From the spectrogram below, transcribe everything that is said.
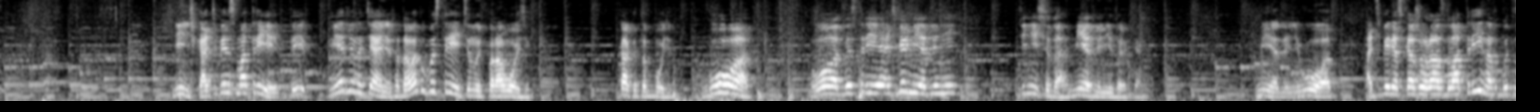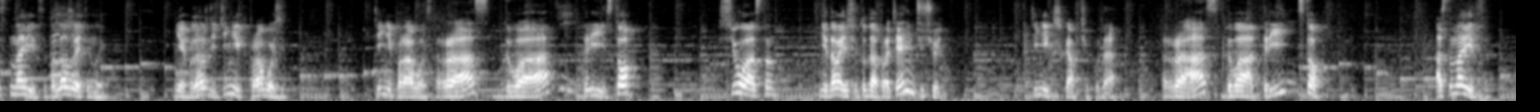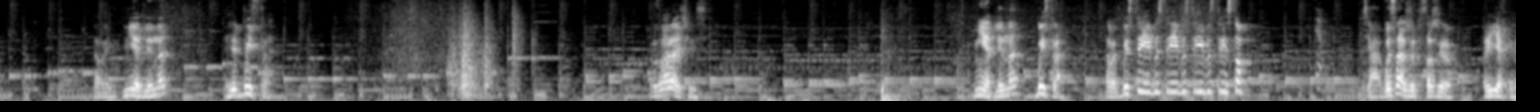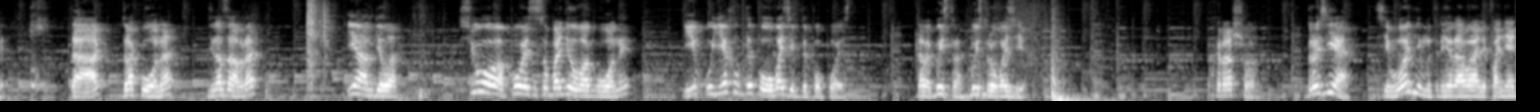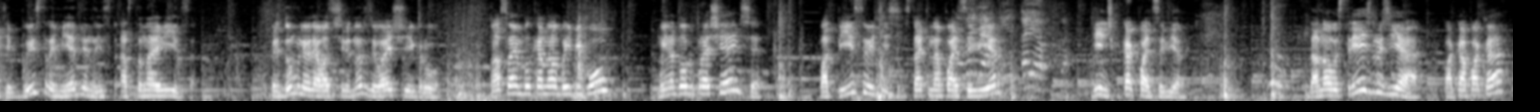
Динечка, а теперь смотри, ты медленно тянешь, а давай побыстрее тянуть паровозик. Как это будет? Вот. Вот, быстрее. А теперь медленней. Тяни сюда, медленней только. Медленнее, вот. А теперь я скажу раз, два, три, надо будет остановиться. Продолжай тянуть. Не, подожди, тяни паровозик. Тяни паровоз. Раз, два, три. Стоп. Все, остан... Не, давай еще туда протянем чуть-чуть. Тяни к шкафчику, да. Раз, два, три. Стоп. Остановиться. Давай, медленно. А теперь быстро. Разворачивайся. Медленно. Быстро. Давай, быстрее, быстрее, быстрее, быстрее. Стоп. Все, высаживай пассажиров. Приехали. Так, дракона, динозавра и ангела. Все, поезд освободил вагоны. И уехал в депо. Увози в депо поезд. Давай, быстро, быстро увози. Хорошо. Друзья, Сегодня мы тренировали понятие быстро, медленно и остановиться. Придумали для вас очередную развивающую игру. Ну а с вами был канал Baby Go. Мы ненадолго прощаемся. Подписывайтесь, ставьте на пальцы вверх. Денечка, как пальцы вверх? До новых встреч, друзья! Пока-пока!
